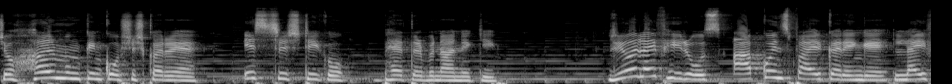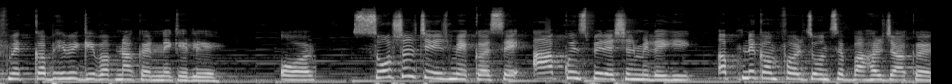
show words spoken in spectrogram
जो हर मुमकिन कोशिश कर रहे हैं इस सृष्टि को बेहतर बनाने की। रियल लाइफ हीरोज आपको इंस्पायर करेंगे लाइफ में कभी भी गिव अप ना करने के लिए। और सोशल चेंज मेकर से आपको इंस्पिरेशन मिलेगी अपने कंफर्ट जोन से बाहर जाकर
